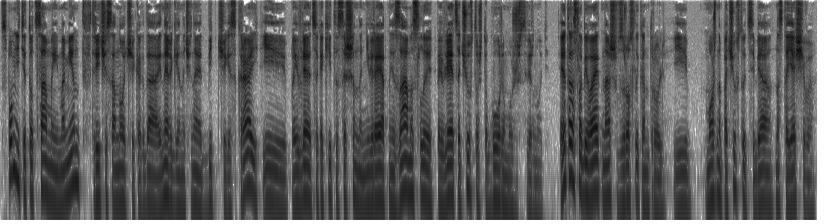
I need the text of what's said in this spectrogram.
Вспомните тот самый момент в 3 часа ночи, когда энергия начинает бить через край, и появляются какие-то совершенно невероятные замыслы, появляется чувство, что горы можешь свернуть. Это ослабевает наш взрослый контроль, и можно почувствовать себя настоящего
